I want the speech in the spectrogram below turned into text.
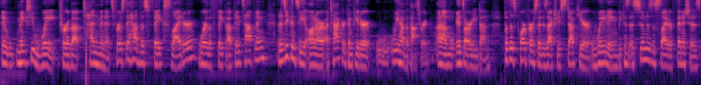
it, makes you wait for about 10 minutes. First they have this fake slider where the fake update's happening. And as you can see on our attacker computer, we have the password. Um, it's already done. But this poor person is actually stuck here waiting because as soon as the slider finishes,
